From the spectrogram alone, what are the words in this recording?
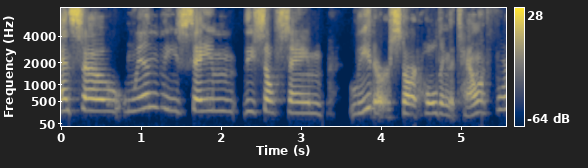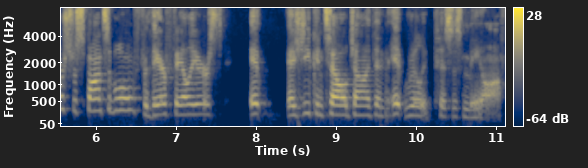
And so when these same, these self same leaders start holding the talent force responsible for their failures, it, as you can tell, Jonathan, it really pisses me off.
